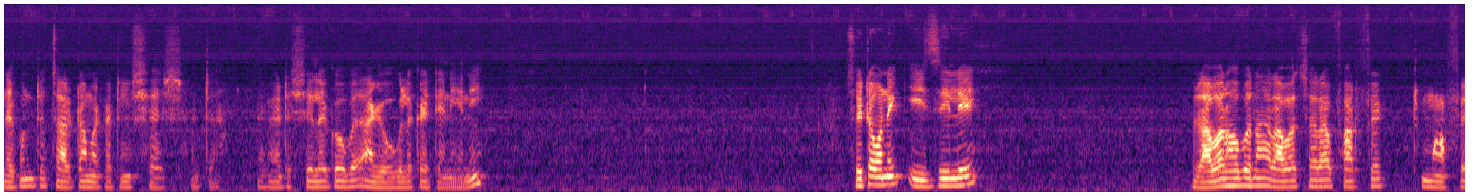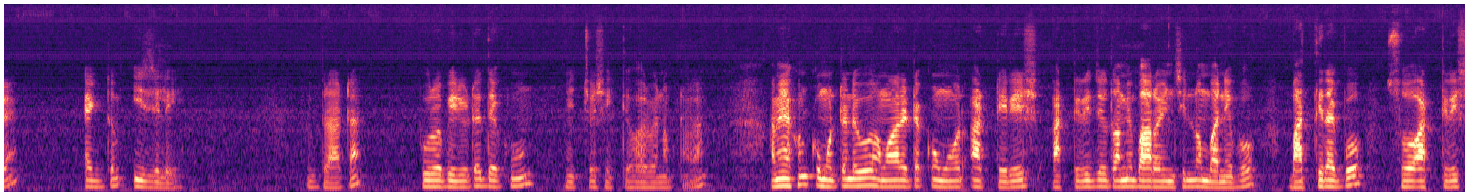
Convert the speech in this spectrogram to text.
দেখুন এটা চারটা আমার কাটিং শেষ, এটা। এখন এটা সেলাই করবে, আগে ওগুলো কেটে নিয়ে নিই। সেটা অনেক ইজিলি রাবার হবে না রাবার ছাড়া পারফেক্ট মাফে, একদম ইজিলি ব্রাটা। পুরো ভিডিওটা দেখুন, নিশ্চয়ই শিখতে পারবেন আপনারা। আমি এখন কোমরটা নেব, আমার এটা কোমর আটত্রিশ। আটত্রিশ যেহেতু আমি বারো ইঞ্চি লম্বা নেব, বাড়তি রাখব সো আটত্রিশ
